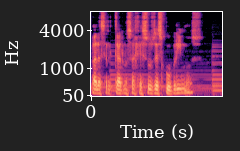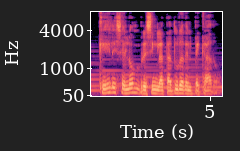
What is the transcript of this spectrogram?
Al acercarnos a Jesús descubrimos que Él es el hombre sin la atadura del pecado.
